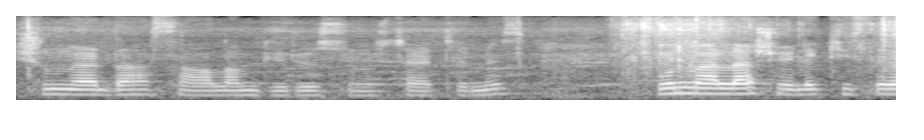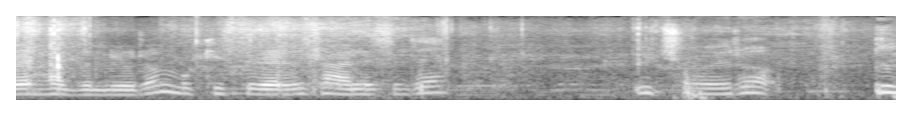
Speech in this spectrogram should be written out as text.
Şunlar daha sağlam görüyorsunuz tertemiz. Bunlarla şöyle kisteler hazırlıyorum. Bu kistelerin tanesi de 3 euro.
